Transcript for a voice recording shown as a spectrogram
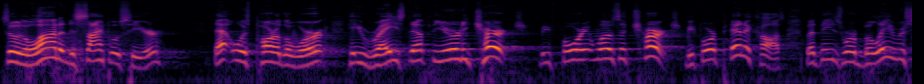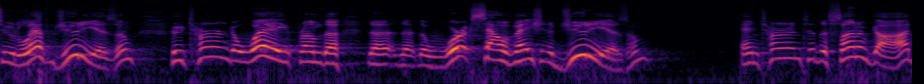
So there's a lot of disciples here. That was part of the work. He raised up the early church before it was a church, before Pentecost. But these were believers who left Judaism, who turned away from the, the, the, the work salvation of Judaism and turned to the Son of God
